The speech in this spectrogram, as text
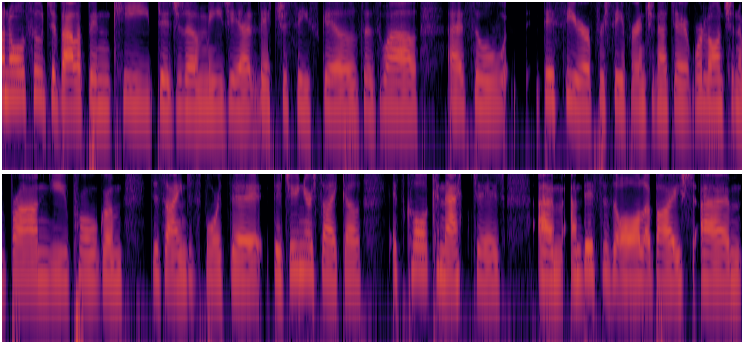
and also developing key digital media literacy skills as well. Uh, so this year for Safer Internet Day, we're launching a brand new program designed to support the the junior cycle. It's called Connected, um, and this is all about. Um,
